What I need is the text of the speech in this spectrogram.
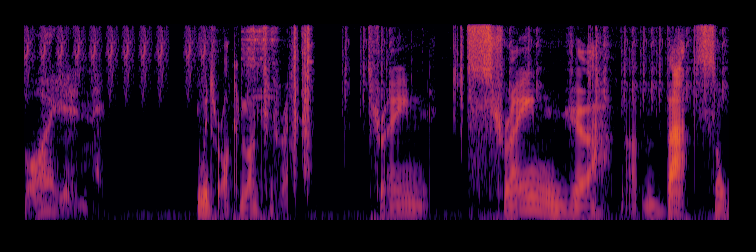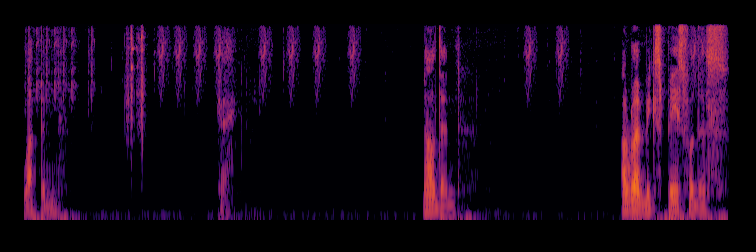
buying? Give me the rocket launcher. Strange. Strange. uh, Now that's a weapon. Okay. Now then. How do I make space for this?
